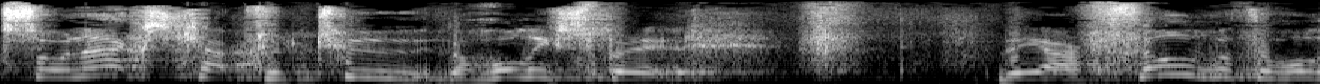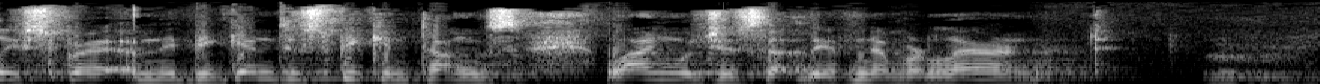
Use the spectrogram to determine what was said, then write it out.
so in Acts chapter 2, the Holy Spirit, they are filled with the Holy Spirit and they begin to speak in tongues, languages that they've never learned. Mm-hmm.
